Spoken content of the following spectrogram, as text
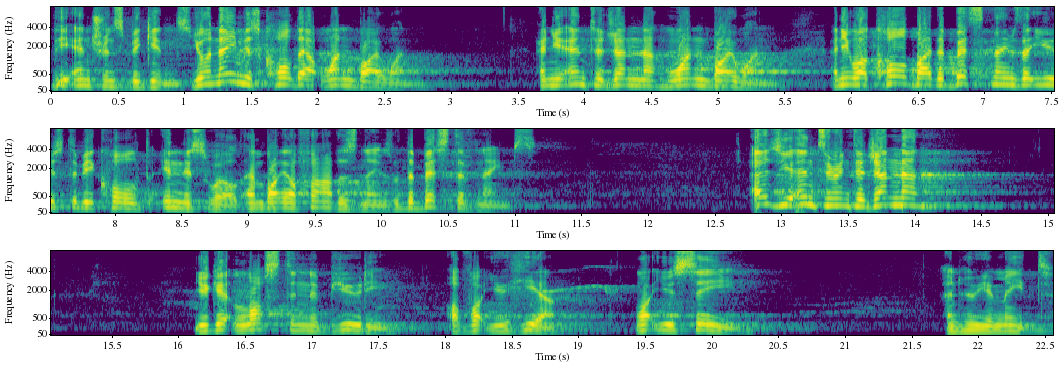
the entrance begins. Your name is called out one by one. And you enter Jannah one by one. And you are called by the best names that used to be called in this world and by your father's names with the best of names. As you enter into Jannah, you get lost in the beauty of what you hear, what you see, and who you meet.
